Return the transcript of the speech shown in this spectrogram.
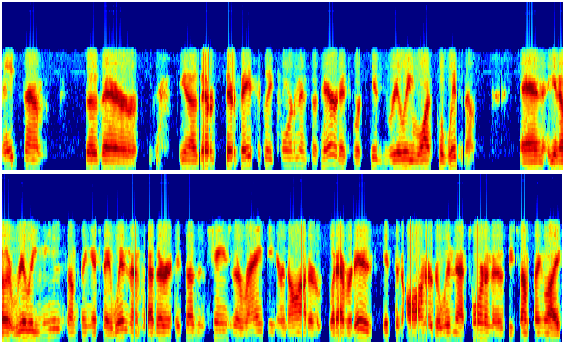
make them so they're you know they're they're basically tournaments of heritage where kids really want to win them and you know it really means something if they win them whether it doesn't change their ranking or not or whatever it is it's an honor to win that tournament. It would be something like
